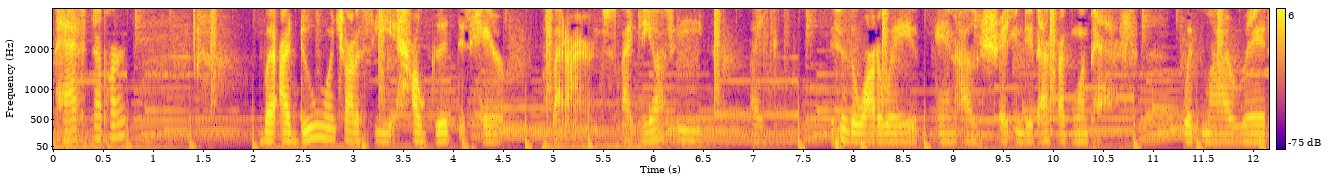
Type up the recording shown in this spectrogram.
past that part. But I do want y'all to see how good this hair flat irons. Like, do y'all see? Like, this is a water wave, and I straightened it. That's like one pass with my red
